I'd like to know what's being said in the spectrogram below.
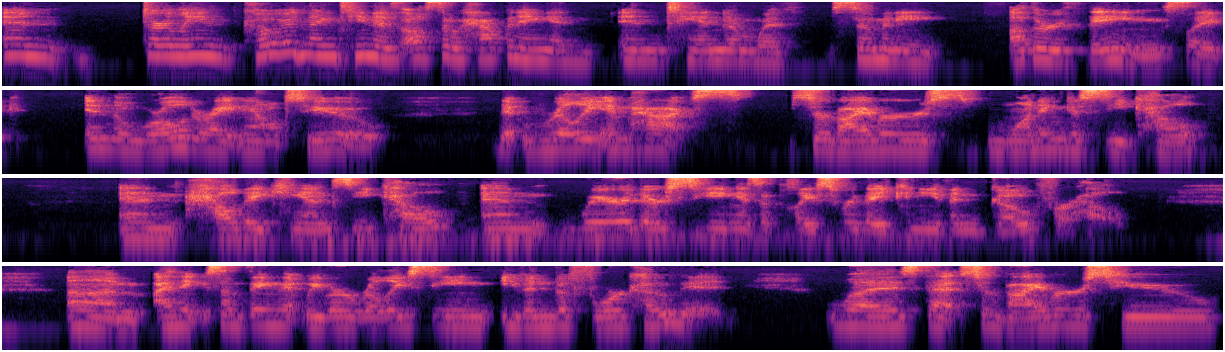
And Darlene, COVID 19 is also happening in, in tandem with so many other things like in the world right now, too, that really impacts survivors wanting to seek help and how they can seek help and where they're seeing as a place where they can even go for help. Um, I think something that we were really seeing even before COVID was that survivors who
